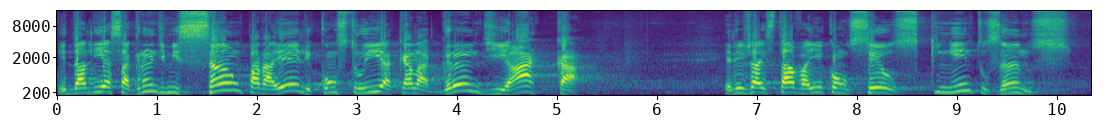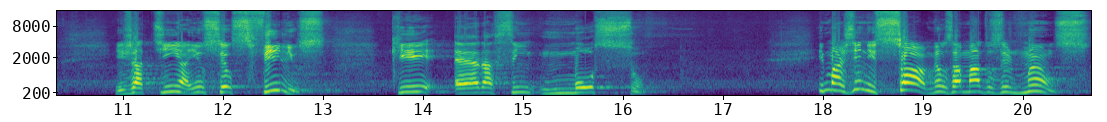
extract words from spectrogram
e dali essa grande missão para ele, construir aquela grande arca, ele já estava aí com os seus 500 anos e já tinha aí os seus filhos, que era assim, moço. Imagine só, meus amados irmãos,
